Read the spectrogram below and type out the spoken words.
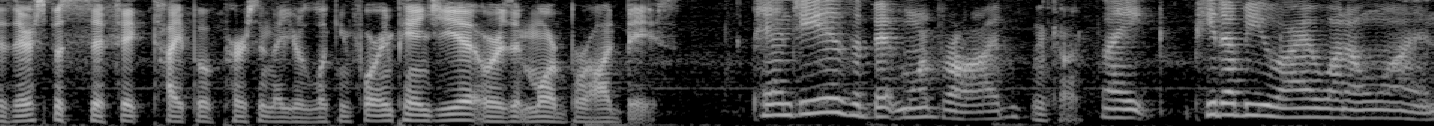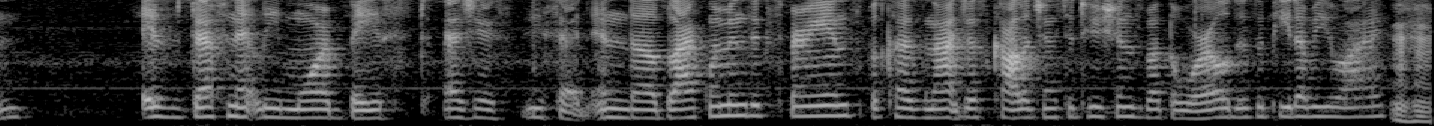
Is there a specific type of person that you're looking for in Pangea, or is it more broad based? Pangea is a bit more broad. Okay. Like PWI 101 is definitely more based, as you you said, in the Black women's experience because not just college institutions, but the world is a PWI. Mm-hmm.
